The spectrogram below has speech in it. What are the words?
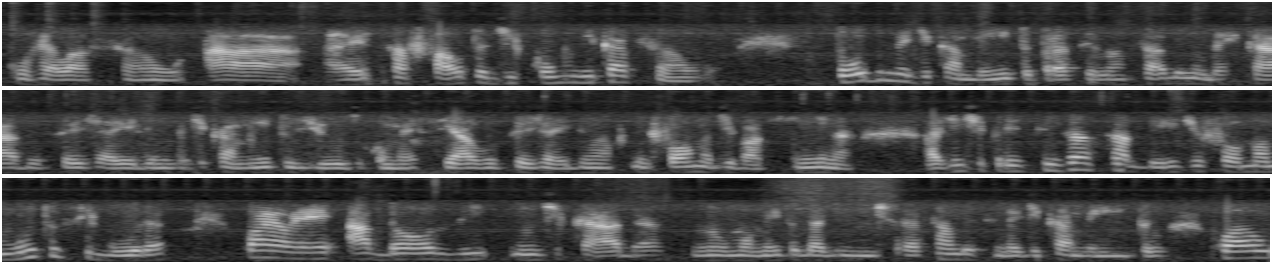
com relação a, a essa falta de comunicação todo medicamento para ser lançado no mercado, seja ele um medicamento de uso comercial, ou seja ele uma, em forma de vacina, a gente precisa saber de forma muito segura qual é a dose indicada no momento da administração desse medicamento, qual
